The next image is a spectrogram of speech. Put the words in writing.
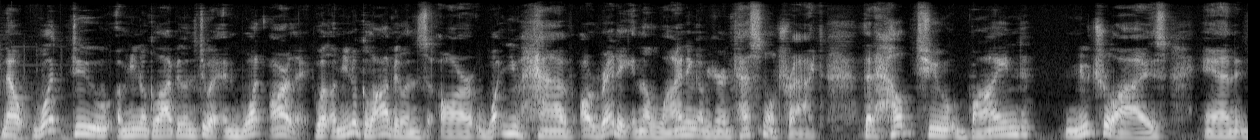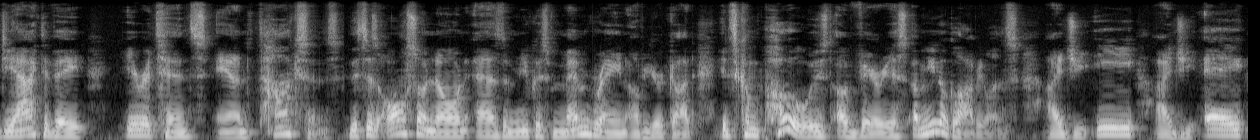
Now, what do immunoglobulins do and what are they? Well, immunoglobulins are what you have already in the lining of your intestinal tract that help to bind, neutralize, and deactivate irritants, and toxins. This is also known as the mucous membrane of your gut. It's composed of various immunoglobulins, IgE, IgA,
